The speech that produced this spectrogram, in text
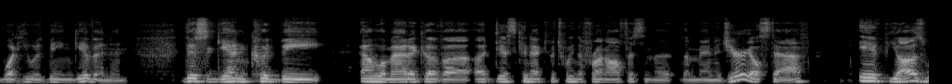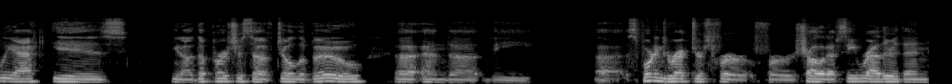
what he was being given, and this again could be emblematic of a, a disconnect between the front office and the the managerial staff. If Jozwiak is, you know, the purchase of Joe LeBou uh, and the the uh, sporting directors for for Charlotte FC rather than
